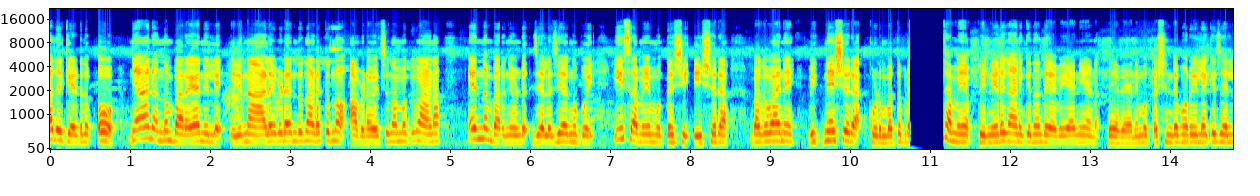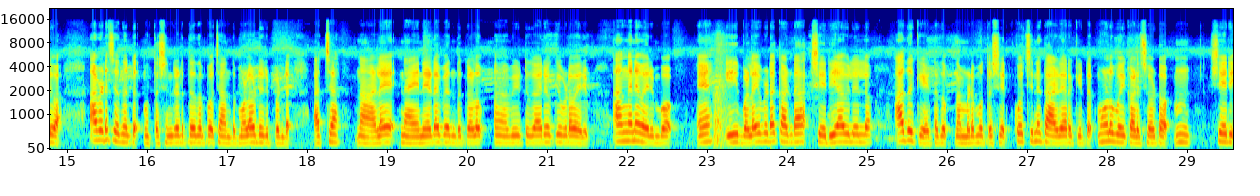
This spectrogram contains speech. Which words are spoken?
അത് കേട്ടതും ഓ ഞാനൊന്നും പറയാനില്ലേ? ഇനി നാളെ ഇവിടെ എന്ത് നടക്കുന്നോ? അവിടെ വെച്ച് നമുക്ക് കാണാം. എന്നും പറഞ്ഞുകൊണ്ട് ജലജ അങ്ങ് പോയി. ഈ സമയം മുത്തശ്ശി ഈശ്വര ഭഗവാനെ വിഘ്നേശ്വര കുടുംബത്തെ സമയം പിന്നീട് കാണിക്കുന്ന ദേവയാനിയാണ്. ദേവയാനി മുത്തശ്ശന്റെ മുറിയിലേക്ക് ചെല്ലുക അവിടെ ചെന്നിട്ട് മുത്തശ്ശന്റെ അടുത്ത് നിന്നപ്പോൾ ചന്തമോൾ അവിടെ ഇരിപ്പുണ്ട്. അച്ഛ നാളെ നയനയുടെ ബന്ധുക്കളും വീട്ടുകാരും ഒക്കെ ഇവിടെ വരും. അങ്ങനെ വരുമ്പോൾ ഏ ഈ ഇവളെ ഇവിടെ കണ്ട ശരിയാവില്ലല്ലോ? അത് കേട്ടതും നമ്മുടെ മുത്തശ്ശൻ കൊച്ചിനെ താഴെ ഇറക്കിയിട്ട് മോൾ പോയി കളിച്ചോട്ടോ. ശരി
